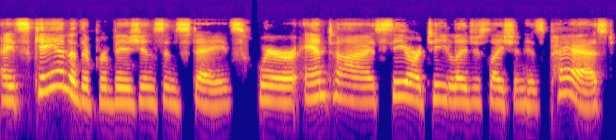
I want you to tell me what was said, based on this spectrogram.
A scan of the provisions in states where anti CRT legislation has passed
